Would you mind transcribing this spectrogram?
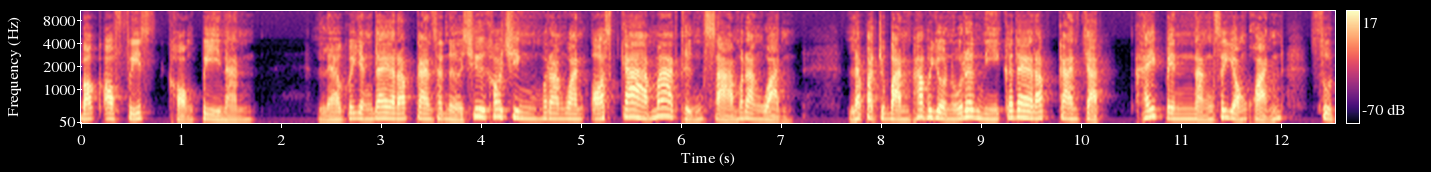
บ็อกออฟฟิศของปีนั้น แล้วก็ยังได้รับการเสนอชื่อเข้าชิงรางวัลออสการ์มากถึง 3 รางวัล และปัจจุบันภาพยนตร์เรื่องนี้ก็ได้รับการจัด ให้เป็นหนังสยองขวัญสุด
